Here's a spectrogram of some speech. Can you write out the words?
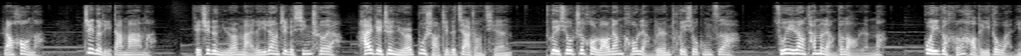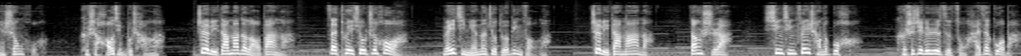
然后呢，这个李大妈呢，给这个女儿买了一辆这个新车呀，还给这女儿不少这个嫁妆钱。退休之后，老两口两个人退休工资啊，足以让他们两个老人呢，过一个很好的一个晚年生活。可是好景不长啊，这李大妈的老伴啊，在退休之后啊，没几年呢就得病走了。这李大妈呢，当时啊，心情非常的不好。可是这个日子总还在过吧？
